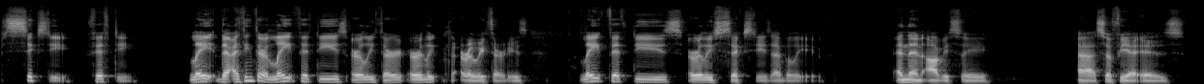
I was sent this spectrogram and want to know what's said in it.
60, 50. Late I think they're late 50s, early 30 early early 30s. Late 50s, early 60s, I believe. And then obviously uh, Sophia is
